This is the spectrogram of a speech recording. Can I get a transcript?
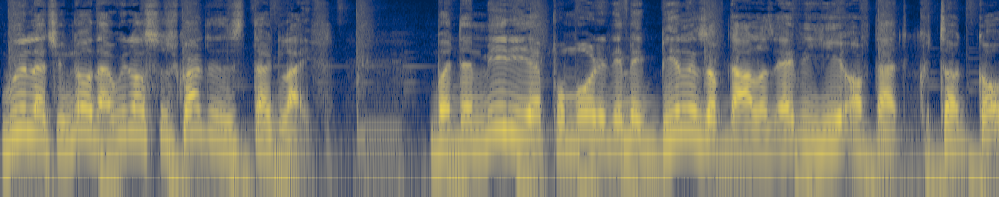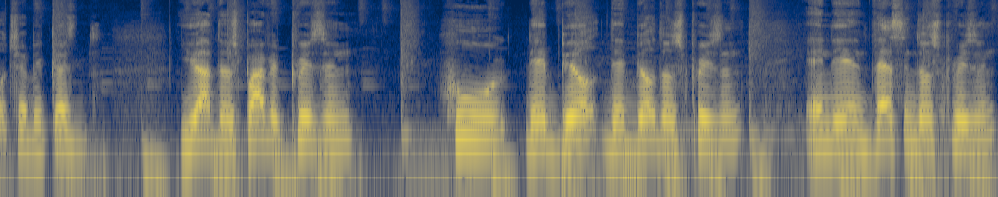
we'll let you know that we don't subscribe to this thug life. But the media promoted, they make billions of dollars every year of that thug culture because you have those private prison who they built they built those prison and they invest in those prison.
